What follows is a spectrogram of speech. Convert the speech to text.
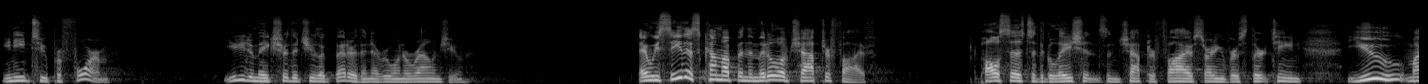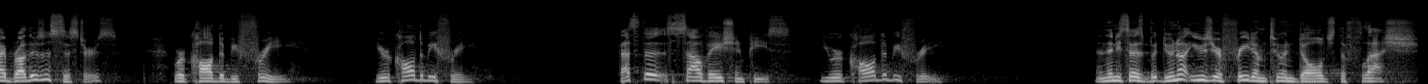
You need to perform. You need to make sure that you look better than everyone around you. And we see this come up in the middle of chapter 5. Paul says to the Galatians in chapter 5, starting in verse 13, You, my brothers and sisters, were called to be free. You're called to be free. That's the salvation piece. You were called to be free. And then he says, But do not use your freedom to indulge the flesh.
